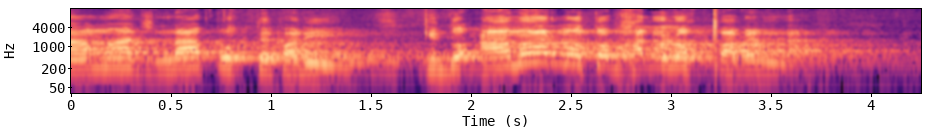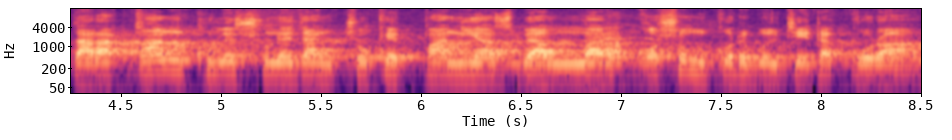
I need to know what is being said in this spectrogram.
নামাজ না পড়তে পারি, কিন্তু আমার মতো ভালো লোক পাবেন না। তারা কান খুলে শুনে যান, চোখে পানি আসবে, আল্লাহর কসম করে বলছে, এটা কোরআন।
